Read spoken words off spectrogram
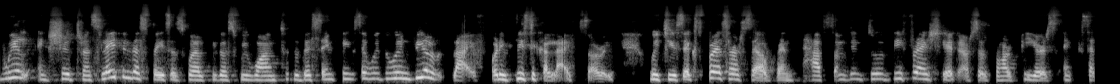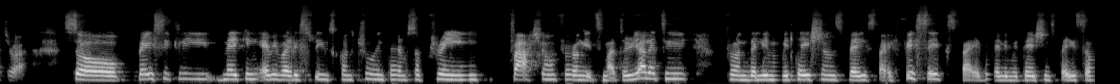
will and should translate in the space as well because we want to do the same things that we do in real life or in physical life, sorry, which is express ourselves and have something to differentiate ourselves from our peers, etc. So basically making everybody's dreams come true in terms of freeing fashion from its materiality, from the limitations based by physics, by the limitations based of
